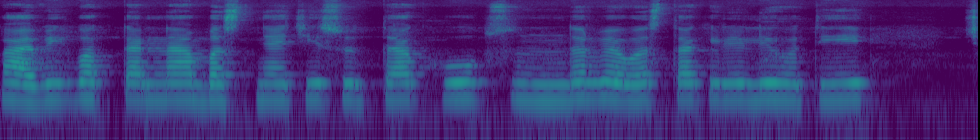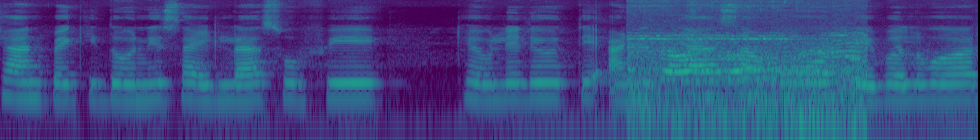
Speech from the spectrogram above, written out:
भाविक भक्तांना बसण्याची सुद्धा खूप सुंदर व्यवस्था केलेली होती. छानपैकी दोन्ही साईडला सोफे ठेवलेले होते आणि त्यासमोर टेबलवर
